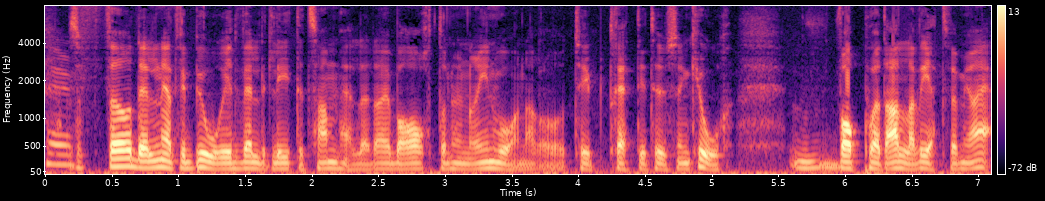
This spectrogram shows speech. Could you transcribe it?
Hur? Alltså fördelen är att vi bor i ett väldigt litet samhälle där är bara 1800 invånare och typ 30 000 kor. Varpå att alla vet vem jag är.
